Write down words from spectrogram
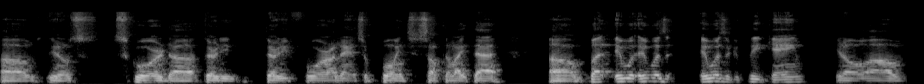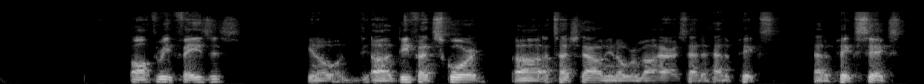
Um, you know, s- scored uh, 30, 34 unanswered points, something like that. Um, but it was it was it was a complete game. You know, um, all three phases. You know, uh, defense scored uh, a touchdown. You know, Ramel Harris had a, had a pick had a pick six.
